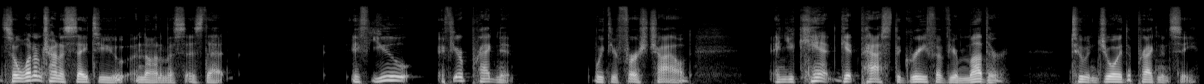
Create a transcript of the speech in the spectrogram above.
So what I'm trying to say to you, anonymous, is that if you if you're pregnant with your first child and you can't get past the grief of your mother to enjoy the pregnancy,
